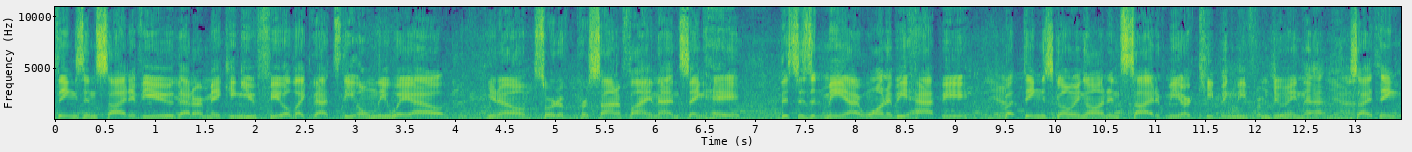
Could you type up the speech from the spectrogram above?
things inside of you that are making you feel like that's the only way out, you know, sort of personifying that and saying, hey, this isn't me. I want to be happy, but things going on inside of me are keeping me from doing that. So I think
